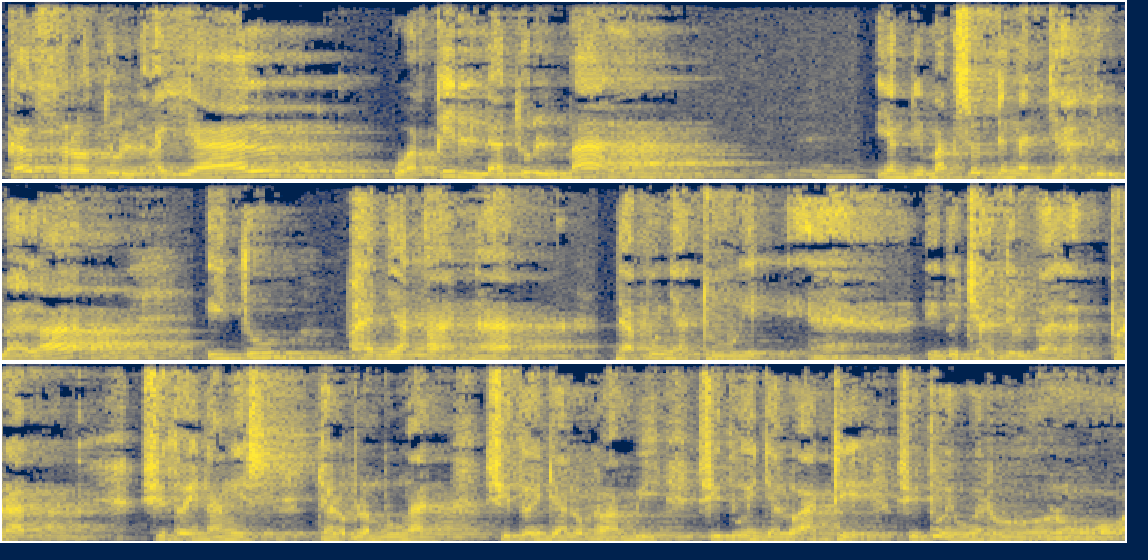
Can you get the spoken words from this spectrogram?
kasratul ayal wa qillatul mal. Yang dimaksud dengan jahdul bala itu banyak anak tidak punya duit. Ya, itu jahdul bala berat. Situ nangis jaluk lembungan, situ jaluk kelambi, situ jaluk adik, situ waduh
